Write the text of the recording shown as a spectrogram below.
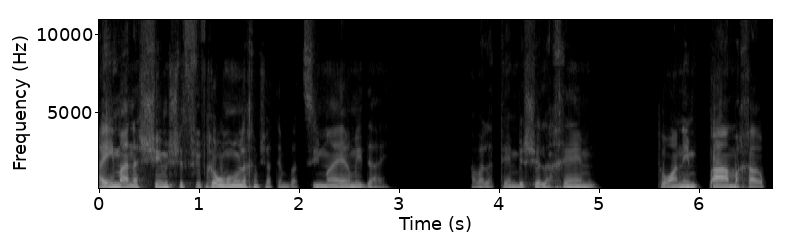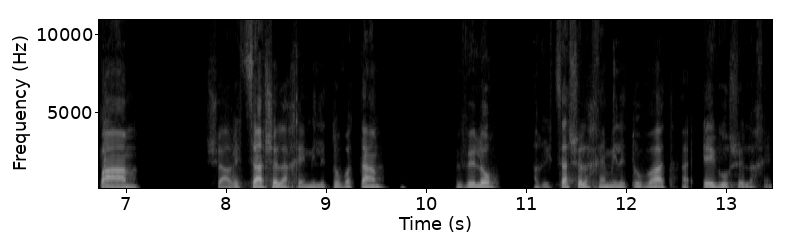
האם האנשים שסביבכם אומרים לכם שאתם רצים מהר מדי, אבל אתם בשלכם, טוענים פעם אחר פעם שהריצה שלכם היא לטובתם? ולא, הריצה שלכם היא לטובת האגו שלכם.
